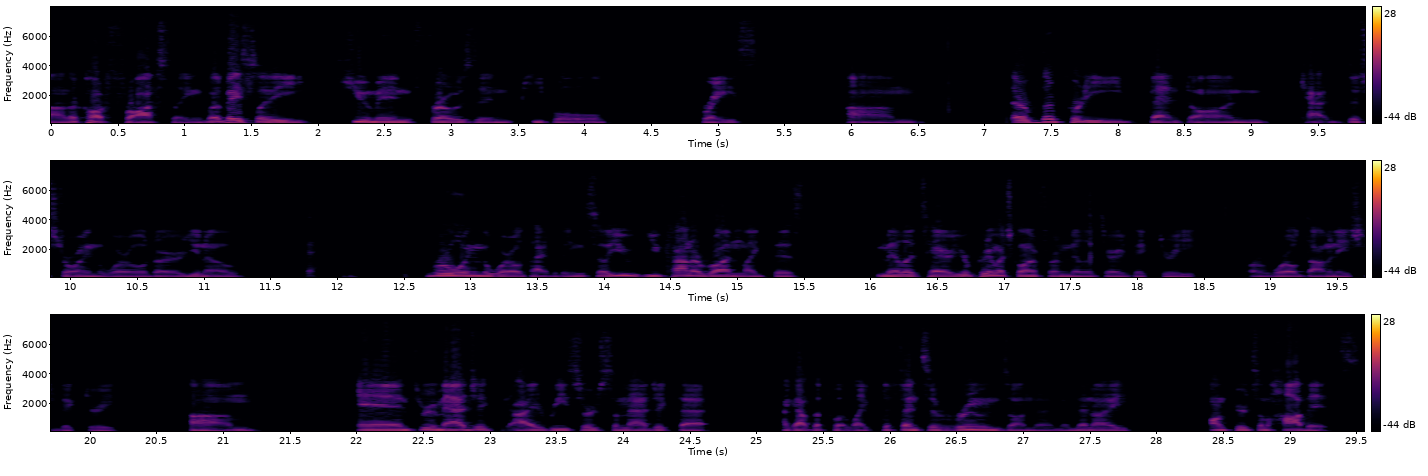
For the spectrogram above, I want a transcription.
uh, they're called frostling but basically human frozen people race um, they're they're pretty bent on cat destroying the world or you know. Ruling the world type of thing. So you you kind of run like this military. You're pretty much going for a military victory or world domination victory. Um, and through magic, I researched some magic that I got to put like defensive runes on them, and then I conquered some hobbits,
